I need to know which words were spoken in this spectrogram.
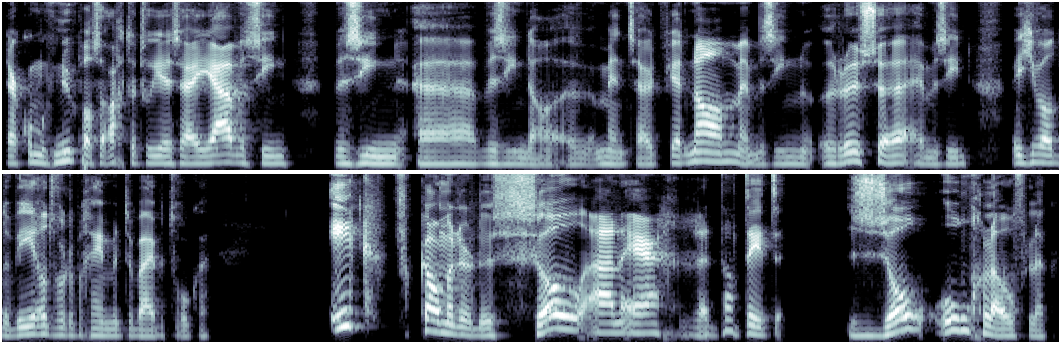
daar kom ik nu pas achter toen je zei, ja, we zien, we zien, eh, we zien dan eh, mensen uit Vietnam en we zien Russen en we zien, weet je wel, de wereld wordt op een gegeven moment erbij betrokken. Ik kan me er dus zo aan ergeren dat dit zo ongelooflijk,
